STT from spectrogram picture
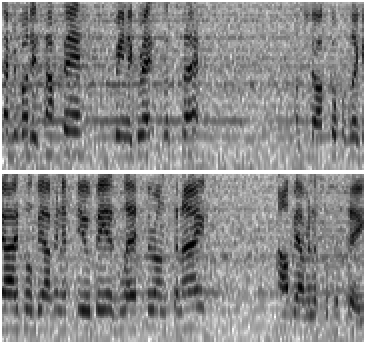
Everybody's happy. It's been a great success. I'm sure a couple of the guys will be having a few beers later on tonight. I'll be having a cup of tea.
